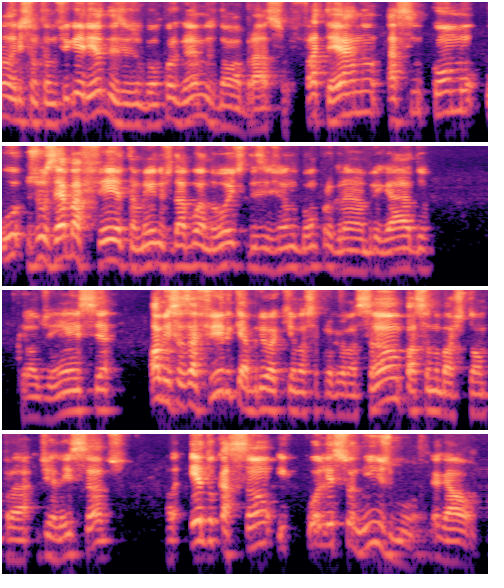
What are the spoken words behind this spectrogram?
Dona Antônio Figueiredo, desejo um bom programa, nos dá um abraço fraterno, assim como o José Bafê também nos dá boa noite, desejando um bom programa. Obrigado pela audiência. Alvin Zafiri, que abriu aqui a nossa programação, passando o bastão para Dirley Santos. Educação e colecionismo. Legal.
